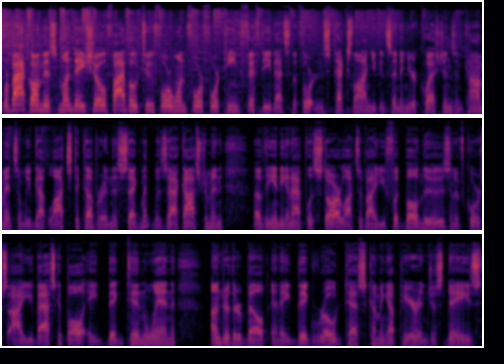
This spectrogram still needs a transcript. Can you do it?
We're back on this Monday show, 502 414 1450. That's the Thornton's text line. You can send in your questions and comments, and we've got lots to cover in this segment with Zach Osterman of the Indianapolis Star. Lots of IU football news, and of course, IU basketball, a Big Ten win under their belt, and a big road test coming up here in just days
